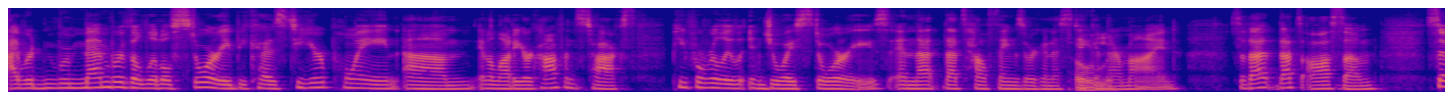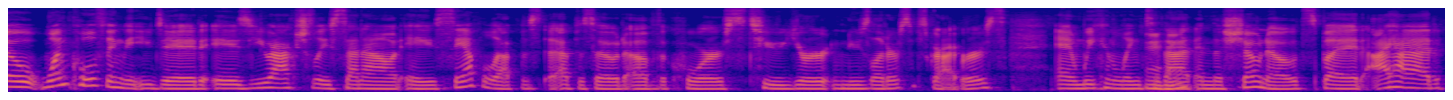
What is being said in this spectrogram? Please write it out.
I would remember the little story because to your point um, in a lot of your conference talks, people really enjoy stories and that that's how things are going to stick totally. in their mind. So that that's awesome. So one cool thing that you did is you actually sent out a sample epi- episode of the course to your newsletter subscribers, and we can link to mm-hmm. that in the show notes. But I had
